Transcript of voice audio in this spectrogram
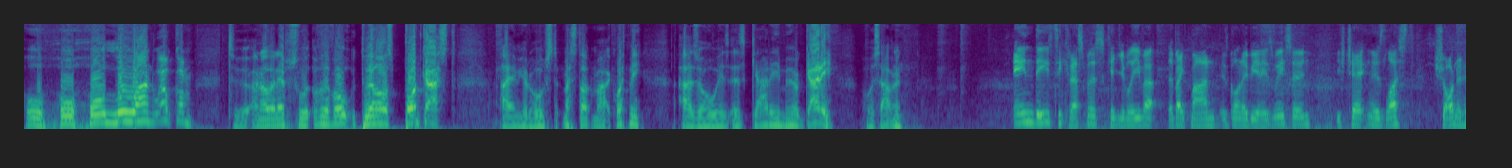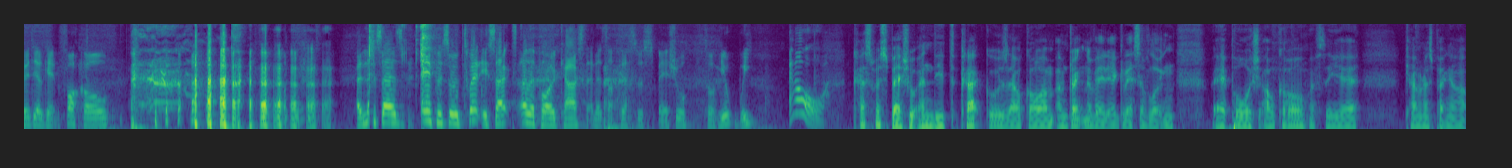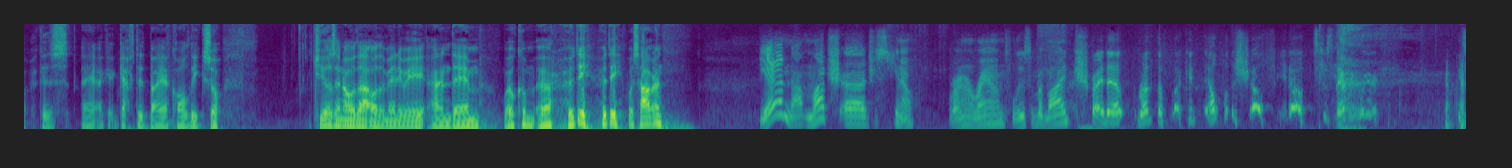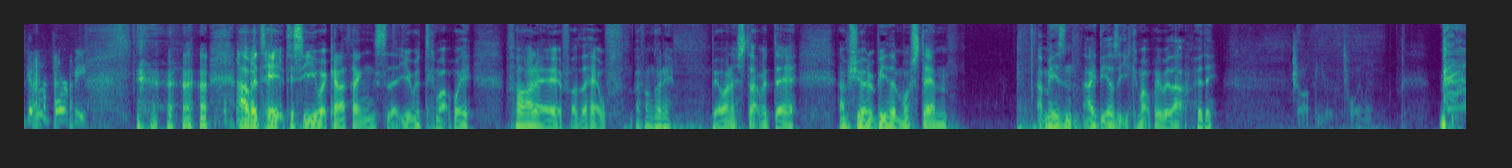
Ho, ho, hello, and welcome to another episode of the Vault Dwellers podcast. I am your host, Mr. Mac. With me, as always, is Gary Moore. Gary, what's happening? 10 days to Christmas, can you believe it? The big man is going to be in his way soon. He's checking his list. Sean and Hoodie are getting fuck all. and this is episode 26 of the podcast, and it's a Christmas special. So here we go. Christmas special indeed. Crack goes alcohol. I'm, I'm drinking a very aggressive looking uh, Polish alcohol if the uh, camera's picking it up because uh, I get gifted by a colleague. So cheers and all that, all the merry way, and um, welcome our hoodie. Hoodie, what's happening? Yeah, not much. Uh, just you know, running around, losing my mind, trying to run the fucking elf on the shelf. You know, it's just everywhere. He's gonna report me. I would hate to see what kind of things that you would come up with for uh, for the health. If I'm going to be honest, that would uh, I'm sure it would be the most um, amazing ideas that you come up with with that hoodie. Show up in your toilet.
